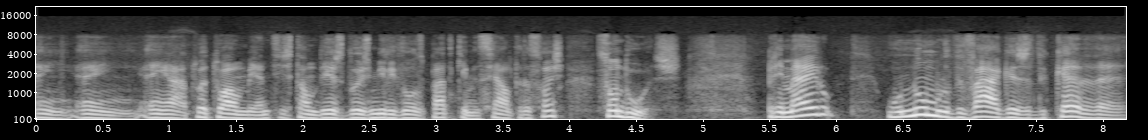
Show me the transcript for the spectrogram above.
em, em, em ato atualmente, e estão desde 2012 praticamente sem alterações, são duas. Primeiro, o número de vagas de cada,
